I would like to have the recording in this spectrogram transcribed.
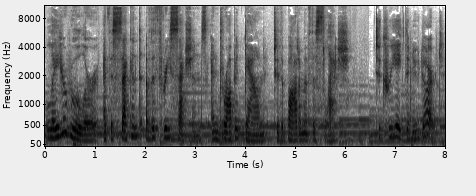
Lay your ruler at the second of the three sections and drop it down to the bottom of the slash to create the new dart.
